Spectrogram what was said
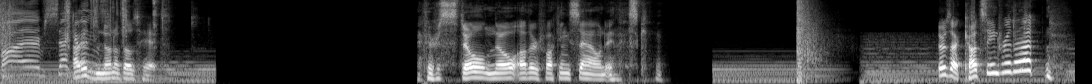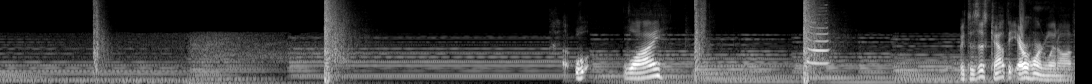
Five seconds. How did none of those hit? There's still no other fucking sound in this game. There's a cutscene for that? Why? Wait, does this count? The air horn went off.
